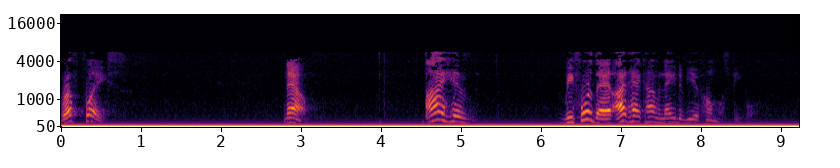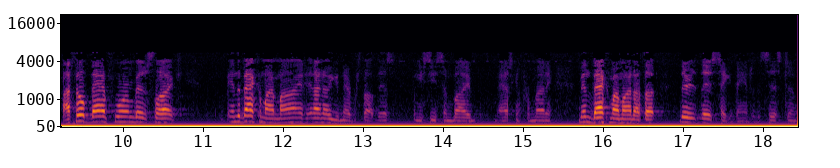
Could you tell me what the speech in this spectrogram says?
Rough place. Now, I have, before that, I'd had kind of a negative view of homeless people. I felt bad for them, but it's like, in the back of my mind, and I know you've never thought this when you see somebody asking for money, in the back of my mind, I thought, they just take advantage of the system.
